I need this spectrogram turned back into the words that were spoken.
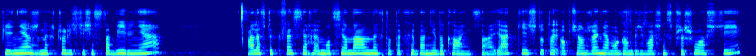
pieniężnych czuliście się stabilnie, ale w tych kwestiach emocjonalnych to tak chyba nie do końca. Jakieś tutaj obciążenia mogą być właśnie z przeszłości.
